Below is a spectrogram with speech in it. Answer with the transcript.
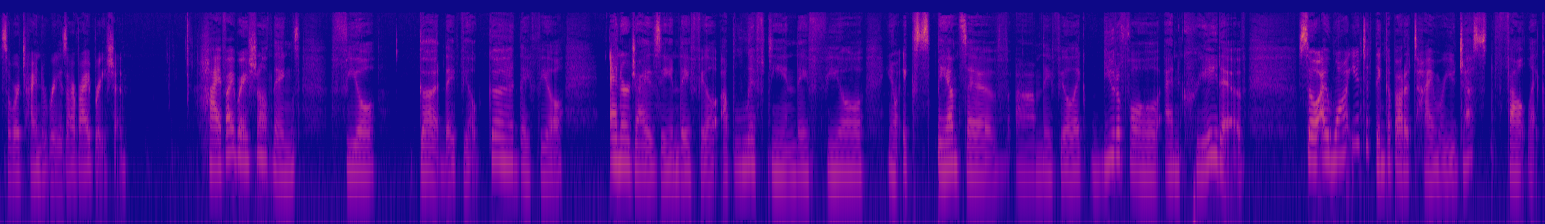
So we're trying to raise our vibration. high vibrational things feel good. They feel good. They feel energizing. They feel uplifting. They feel, you know, expansive. Um, they feel like beautiful and creative. So I want you to think about a time where you just felt like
